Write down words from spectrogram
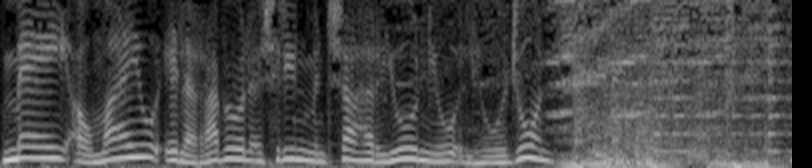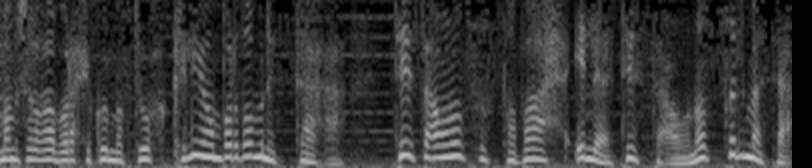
ماي أو مايو إلى الرابع والعشرين من شهر يونيو اللي هو June. ممشى الغابة راح يكون مفتوح كل يوم برضو من الساعة تسعة ونص الصباح إلى تسعة ونص المساء.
